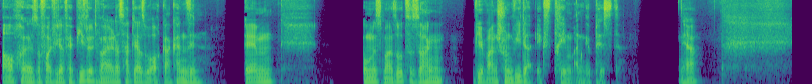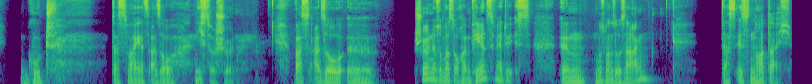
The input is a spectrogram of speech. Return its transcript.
auch äh, sofort wieder verpieselt, weil das hat ja so auch gar keinen Sinn. Ähm, um es mal so zu sagen, wir waren schon wieder extrem angepisst. Ja. Gut. Das war jetzt also nicht so schön. Was also äh, schön ist und was auch empfehlenswert ist, ähm, muss man so sagen, das ist Norddeich.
